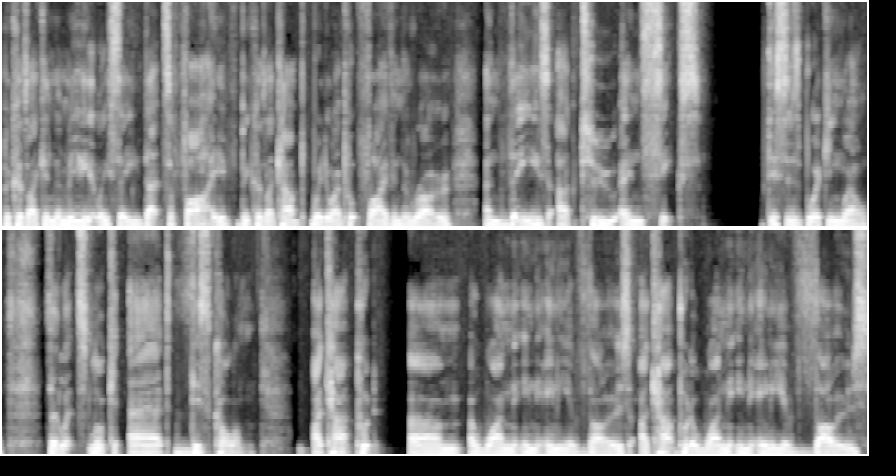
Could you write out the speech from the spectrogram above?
because I can immediately see that's a five because I can't. Where do I put five in the row? And these are two and six. This is working well. So let's look at this column. I can't put um, a one in any of those. I can't put a one in any of those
